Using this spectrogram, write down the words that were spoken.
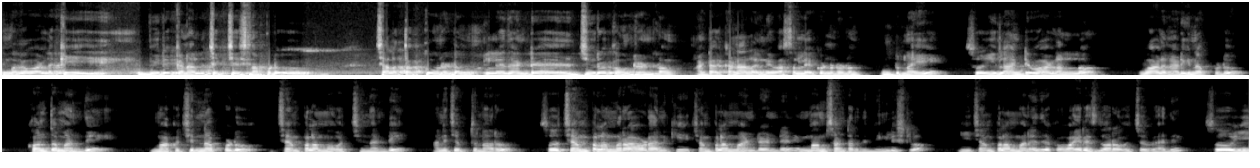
మగవాళ్ళకి వీర్యకణాలు చెక్ చేసినప్పుడు చాలా తక్కువ ఉండడం లేదంటే జీరో కౌంట్ ఉండడం అంటే ఆ కణాలు అనేవి అసలు లేకుండా ఉండడం ఉంటున్నాయి. సో ఇలాంటి వాళ్ళల్లో వాళ్ళని అడిగినప్పుడు కొంతమంది మాకు చిన్నప్పుడు చెంపలమ్మ వచ్చిందండి అని చెప్తున్నారు. సో చెంపలమ్మ రావడానికి చెంపలమ్మ అంటే అంటే మమ్స్ అంటారు దీన్ని ఇంగ్లీష్లో. ఈ చెంపలమ్మ అనేది ఒక వైరస్ ద్వారా వచ్చే వ్యాధి. సో ఈ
